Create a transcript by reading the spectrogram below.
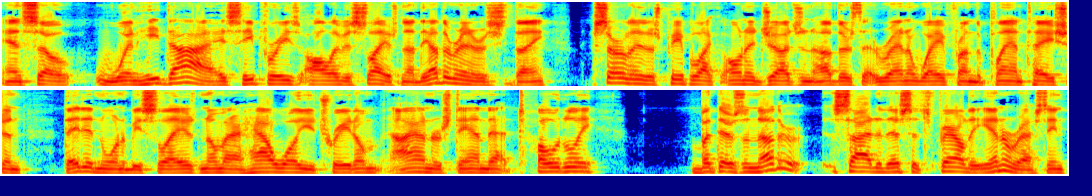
And so when he dies, he frees all of his slaves. Now, the other interesting thing certainly there's people like Ona Judge and others that ran away from the plantation. They didn't want to be slaves, no matter how well you treat them. I understand that totally. But there's another side of this that's fairly interesting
